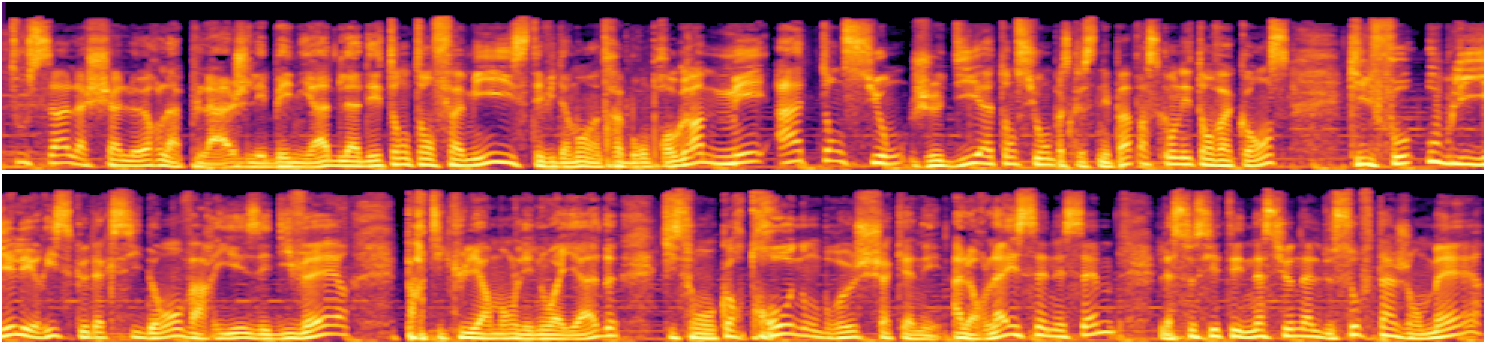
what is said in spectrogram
tout ça, la chaleur, la plage, les baignades, la détente en famille. C'est évidemment un très bon programme, mais attention, je dis attention, parce que ce n'est pas parce qu'on est en vacances qu'il faut oublier les risques d'accidents variés et divers, particulièrement les noyades, qui sont encore trop nombreuses chaque année. Alors la SNSM, la Société nationale de sauvetage en mer,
